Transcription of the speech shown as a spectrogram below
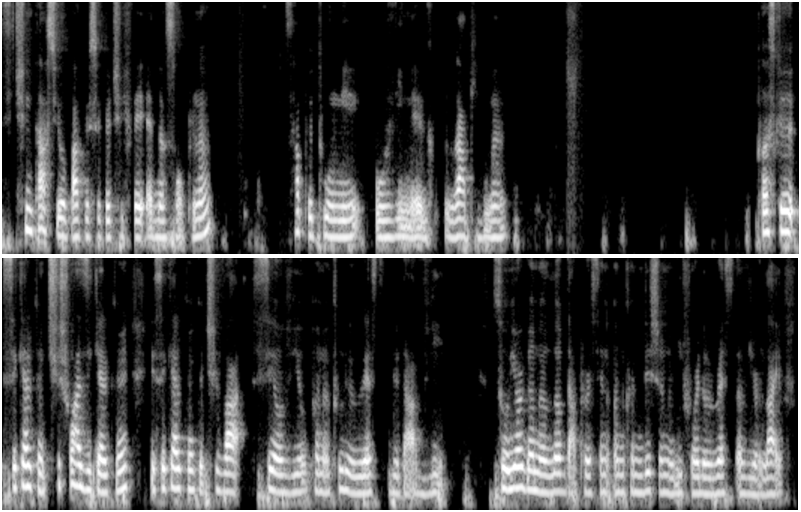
si tu ne t'assures pas que ce que tu fais est dans son plan, ça peut tourner au vinaigre rapidement. Parce que c'est quelqu'un, tu choisis quelqu'un et c'est quelqu'un que tu vas servir pendant tout le reste de ta vie. So you're gonna love that person unconditionally for the rest of your life.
